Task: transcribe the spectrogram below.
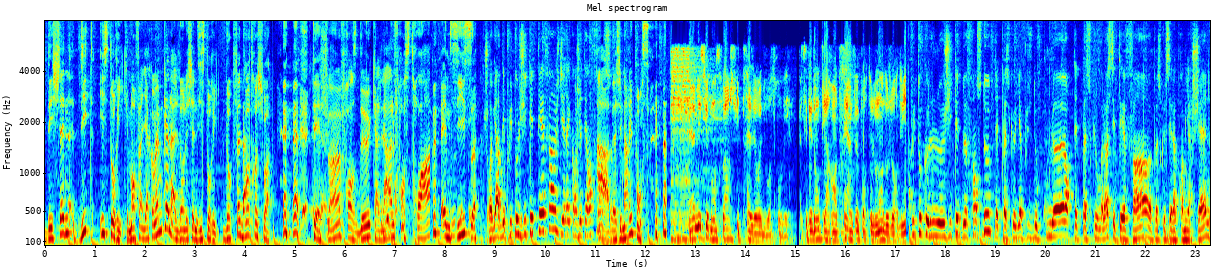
des chaînes dites historiques. Mais enfin, il y a quand même Canal dans les chaînes historiques. Donc faites Bah. votre choix. TF1, France 2, Canal, France 3, M6. Je regardais plutôt le JT de TF1, je dirais, quand j'étais en France. Ah, bah j'ai ma réponse. Mesdames, Messieurs, bonsoir, je suis très heureux de vous retrouver. C'était donc la rentrée un peu pour tout le monde aujourd'hui. Plutôt que le JT de France 2, peut-être parce qu'il y a plus de couleurs, peut-être parce que voilà, c'est TF1, parce que c'est la première chaîne,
